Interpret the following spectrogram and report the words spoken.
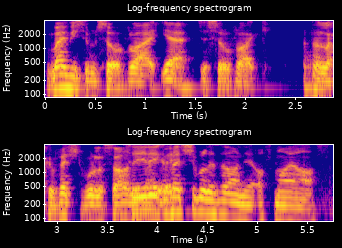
maybe some sort of like yeah, just sort of like I don't know, like a vegetable lasagna. So you eat a vegetable lasagna off my ass.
